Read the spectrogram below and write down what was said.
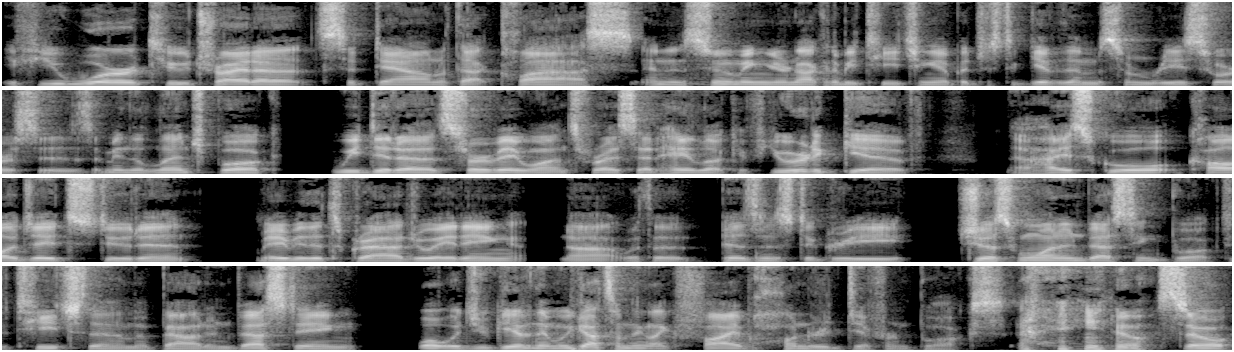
if you were to try to sit down with that class, and assuming you're not going to be teaching it, but just to give them some resources. I mean, the Lynch book, we did a survey once where I said, hey, look, if you were to give a high school, college age student, maybe that's graduating, not with a business degree, just one investing book to teach them about investing, what would you give them? We got something like 500 different books, you know. So,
